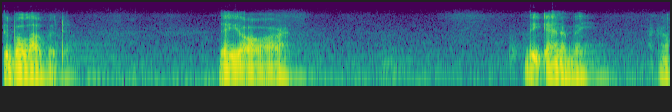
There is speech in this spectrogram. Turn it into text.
the beloved. They are the enemy. You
